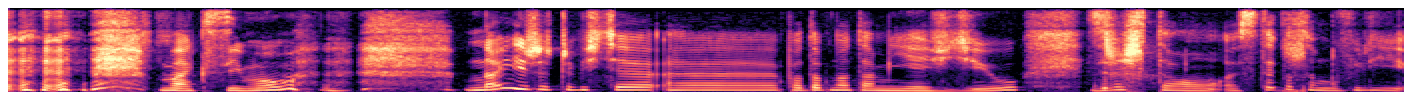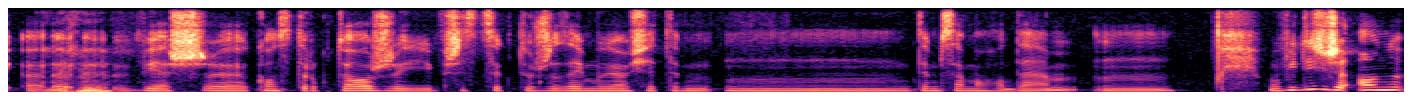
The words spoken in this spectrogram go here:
maksimum. No i rzeczywiście e, podobno tam jeździł. Zresztą z tego, co mówili, e, Mhm. wiesz, konstruktorzy i wszyscy, którzy zajmują się tym, mm, tym samochodem, mm, mówili, że on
